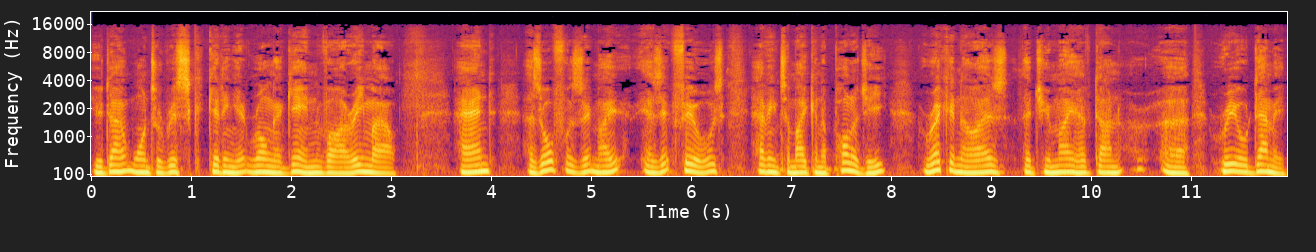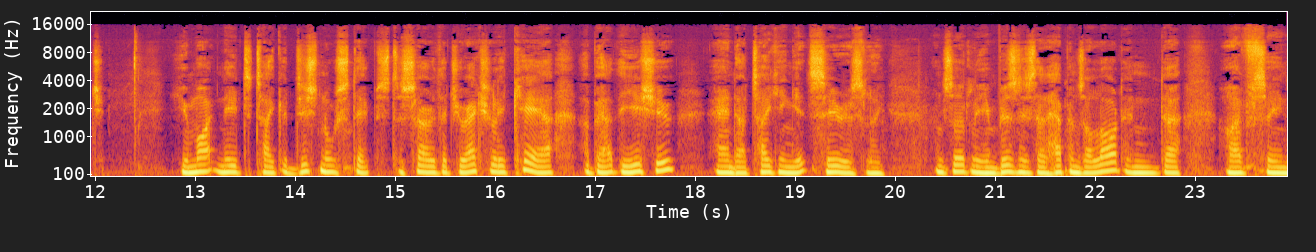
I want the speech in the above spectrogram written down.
You don't want to risk getting it wrong again via email. And as awful as it may as it feels, having to make an apology, recognise that you may have done uh, real damage. You might need to take additional steps to show that you actually care about the issue and are taking it seriously. And certainly in business that happens a lot, and uh, I've seen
